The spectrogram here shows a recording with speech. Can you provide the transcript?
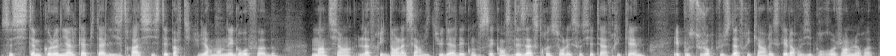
Ce système colonial capitaliste, raciste et particulièrement négrophobe maintient l'Afrique dans la servitude et a des conséquences désastreuses sur les sociétés africaines et pousse toujours plus d'Africains à risquer leur vie pour rejoindre l'Europe.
